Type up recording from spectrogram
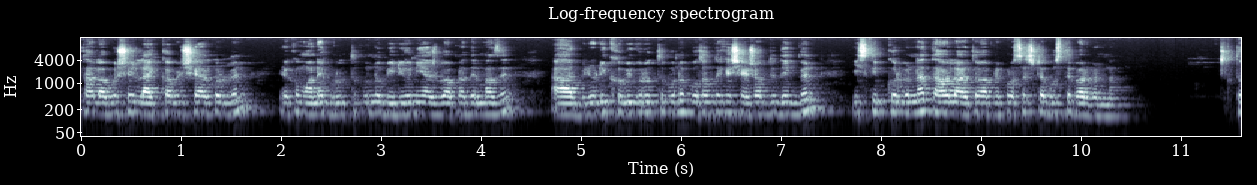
তাহলে অবশ্যই লাইক কমেন্ট শেয়ার করবেন। এরকম অনেক গুরুত্বপূর্ণ ভিডিও নিয়ে আসব আপনাদের মাঝে। আর ভিডিওটি খুবই গুরুত্বপূর্ণ। প্রথম থেকে শেষ অবধি দেখবেন স্কিপ করবেন না, তাহলে হয়তো আপনি প্রসেসটা বুঝতে পারবেন না। তো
